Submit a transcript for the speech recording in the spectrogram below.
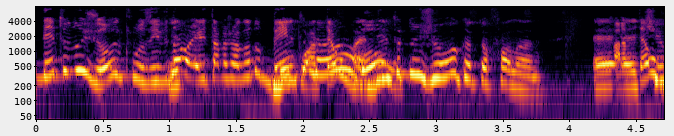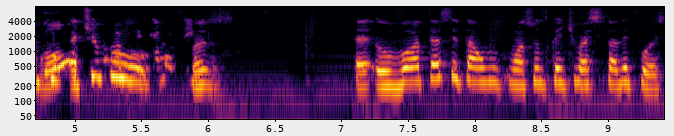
Dentro do jogo, inclusive. Não, ele tava jogando bem, dentro, pô, até não, o é gol. dentro do jogo que eu tô falando. É, é Até o tipo, gol, é tipo, é, eu vou até citar um, um assunto que a gente vai citar depois.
